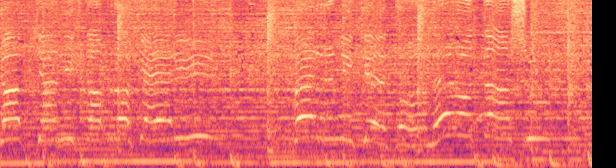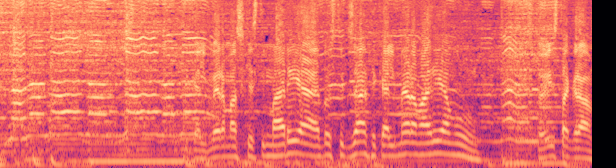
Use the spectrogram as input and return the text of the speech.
κάποια νύχτα προχερή, παίρνει και τον έρωτά σου. Να, να, να, να, να, να, να. Καλημέρα μας και στη Μαρία εδώ στην Ξάνθη. Καλημέρα, Μαρία μου. Στο Instagram.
